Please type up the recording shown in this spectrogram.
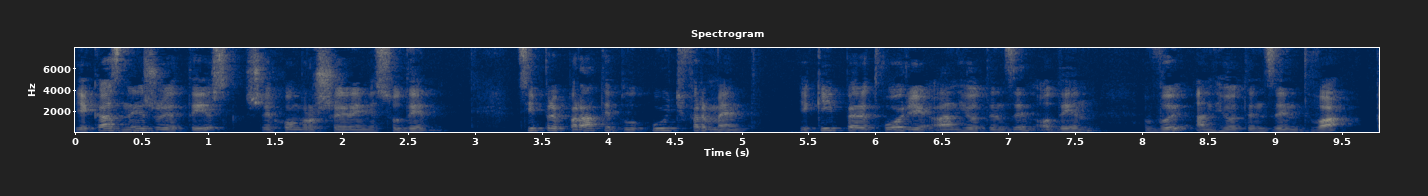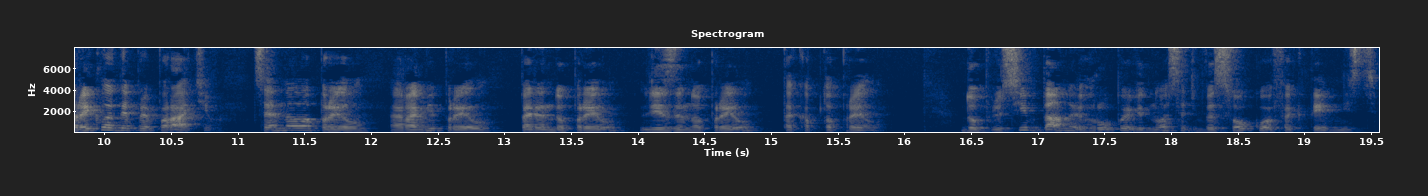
яка знижує тиск шляхом розширення судин. Ці препарати блокують фермент, який перетворює ангіотензин 1 в ангіотензин 2. Приклади препаратів це налаприл, раміприл, перендоприл, лізиноприл та каптоприл. До плюсів даної групи відносять високу ефективність,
